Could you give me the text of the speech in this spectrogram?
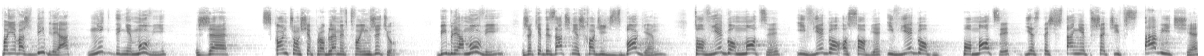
Ponieważ Biblia nigdy nie mówi, że skończą się problemy w Twoim życiu. Biblia mówi, że kiedy zaczniesz chodzić z Bogiem, to w Jego mocy i w Jego osobie i w Jego pomocy jesteś w stanie przeciwstawić się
